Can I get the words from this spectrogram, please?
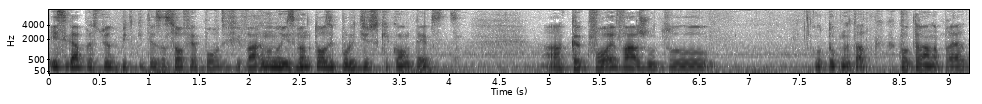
И сега предстоят битките за София, Пловдив и Варна, но извън този политически контекст, а, какво е важното от тук нататък? Какво трябва да направят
